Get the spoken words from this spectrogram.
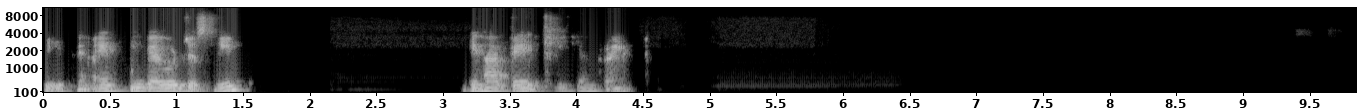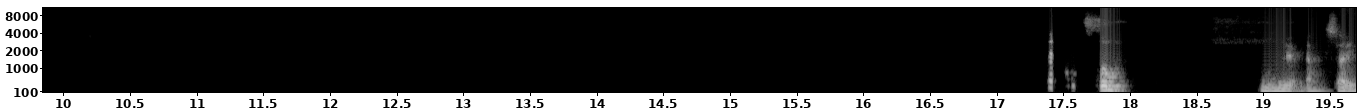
ठीक है I think I would just need यहाँ पे we can write Oh. Sorry.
